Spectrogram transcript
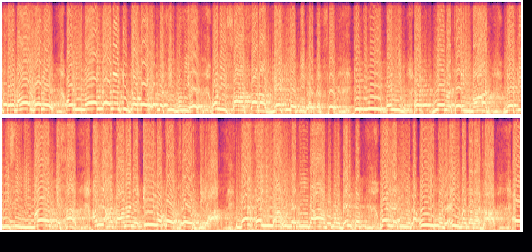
مسلمان ہونے اور ایمان لانے کی جو دولت نصیب ہوئی ہے انہی سات سالہ نیکیوں کی برکت سے کتنی بڑی نعمت ہے ایمان، لیکن اسی ایمان کے ساتھ اللہ تعالیٰ نے علم کو چھوڑ دیا۔ اللہ الذین آمنوا منکم العلم درجات۔ اے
